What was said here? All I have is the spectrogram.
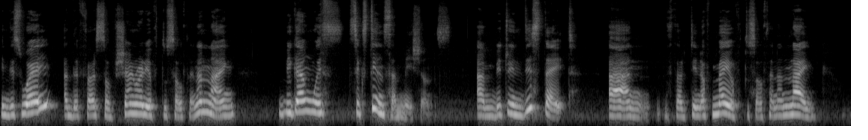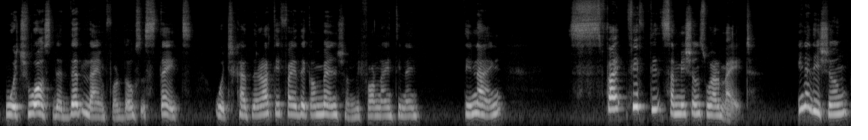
In this way, at the 1st of January of 2009, began with 16 submissions. And between this date and 13th of May of 2009, which was the deadline for those states which had ratified the convention before 1999, 50 submissions were made. In addition,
